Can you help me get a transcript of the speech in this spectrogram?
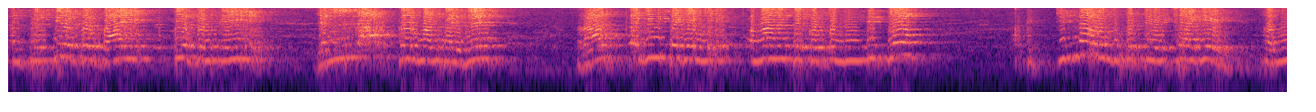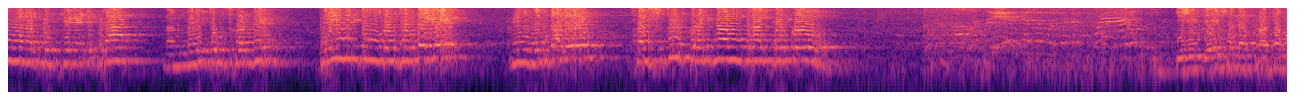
ನಾನು ಪ್ರತಿಯೊಬ್ಬರ ಬಾಯಿ ಪ್ರತಿಯೊಬ್ಬರ ಕೈ, ಎಲ್ಲ ಅಬ್ಸರ್ವ್ ಮಾಡ್ತಾ ಇದ್ದೆ ರಾಷ್ಟ್ರಗೀತೆಗೆ ಸಮಾನತೆ ಕೊಟ್ಟು ನಿಂತಿದ್ದು ಹೆಚ್ಚಾಗಿ ಸಂವಿಧಾನ ಪೀಠಕ್ಕೆ ನೀಡಿದ್ರ ನಾನು ಮೈ ತುಂಬಿಸ್ಕೊಂಡೆ. ದಯವಿಟ್ಟು ಇದ್ರ ಜೊತೆಗೆ ನೀವೆಲ್ಲರೂ ಫಸ್ಟ್ ಪ್ರಜ್ಞಾವಂತರಾಗಬೇಕು. ಈ ದೇಶದ ಪ್ರಥಮ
